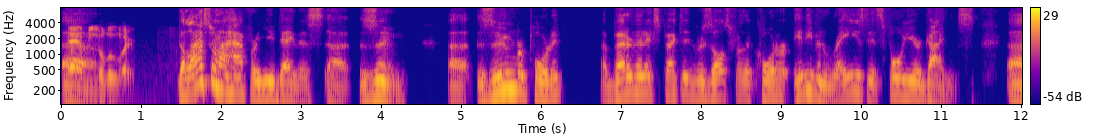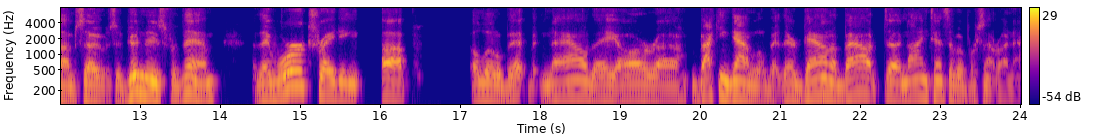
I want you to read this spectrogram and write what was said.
Um, Absolutely. The last one I have for you, Davis, uh, Zoom. Uh, Zoom reported better than expected results for the quarter. It even raised its full year guidance. Um, so, so good news for them. They were trading up a little bit, but now they are uh, backing down a little bit. They're down about uh, nine tenths of a percent right now.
